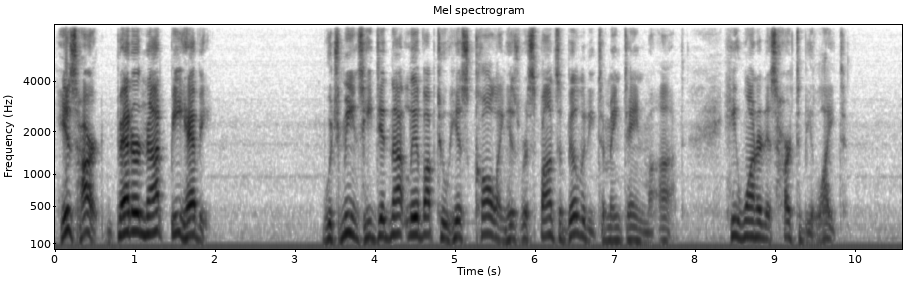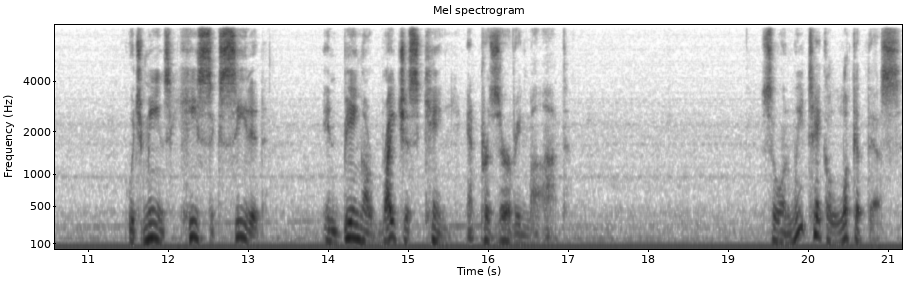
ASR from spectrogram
his heart better not be heavy, which means he did not live up to his calling, his responsibility to maintain Ma'at. He wanted his heart to be light, which means he succeeded in being a righteous king and preserving Ma'at. So when we take a look at this,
